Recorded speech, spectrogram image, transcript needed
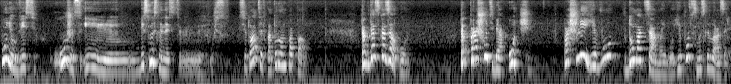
понял весь ужас и бессмысленность э, ситуации, в которую он попал. Тогда сказал он, так прошу тебя, отче, пошли его в дом отца моего, его в смысле Лазаря,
